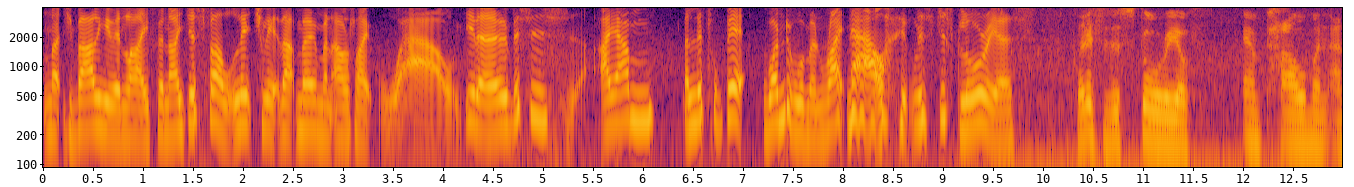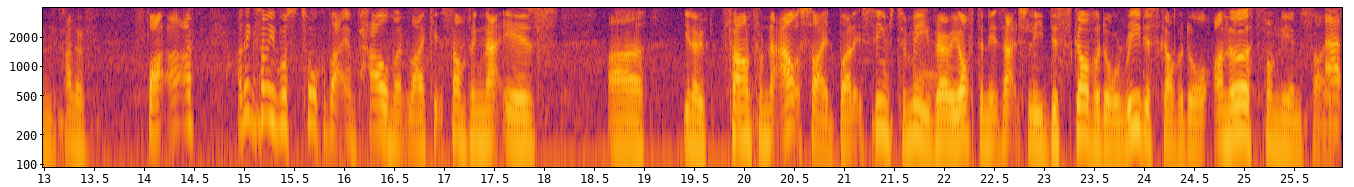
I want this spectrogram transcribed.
much value in life, and I just felt literally at that moment I was like, wow, you know, this is I am a little bit Wonder Woman right now. It was just glorious. So this is a story of empowerment and kind of. I, I think some people talk about empowerment like it's something that is. Uh, you know, found from the outside, but it seems to me very often it's actually discovered or rediscovered or unearthed from the inside.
